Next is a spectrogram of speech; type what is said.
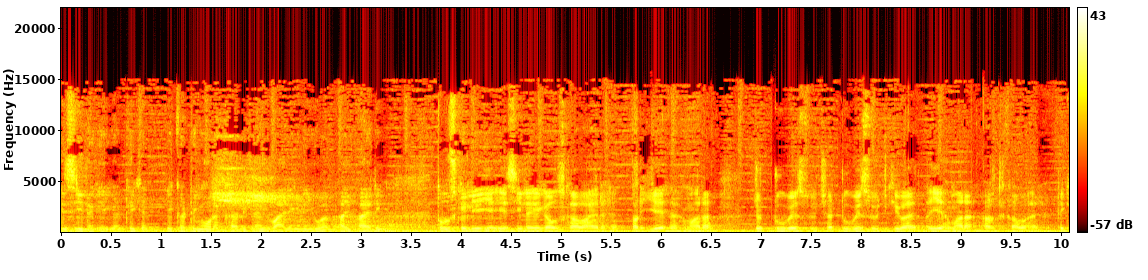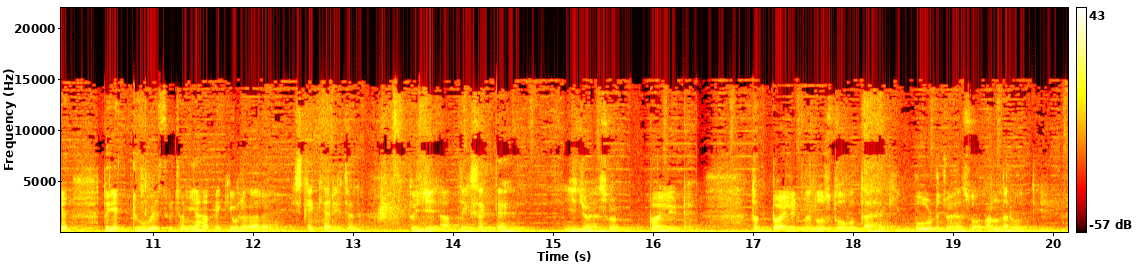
एसी लगेगा, ठीक है? ये कटिंग हो रखा है, लेकिन अभी वायरिंग नहीं हुआ पाइप वायरिंग तो उसके लिए ये एसी लगेगा, उसका वायर है। और ये है हमारा जो टू वे स्विच है टू वे स्विच की वायर ये हमारा अर्थ का वायर है, ठीक है? तो ये टू वे स्विच हम यहाँ पर क्यों लगा रहे हैं? इसका क्या रीज़न है? तो ये आप देख सकते हैं, ये जो है सो टॉयलेट है। तो टॉयलेट में दोस्तों होता है कि बोर्ड जो है सो अंदर होती है।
